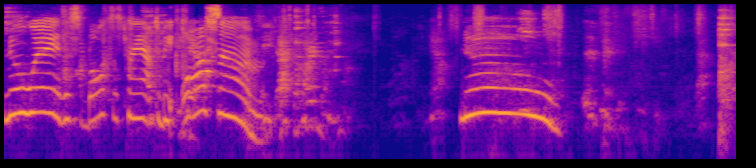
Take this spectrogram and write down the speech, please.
No way. This box is turning out to be Yeah. awesome. See, that's a hard one. Yeah. No. This is easy. That's hard.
